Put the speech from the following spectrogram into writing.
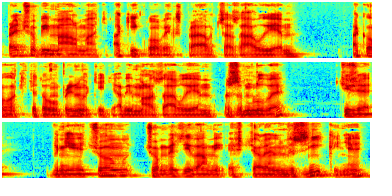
prečo by mal mať akýkoľvek správca záujem, ako ho chcete tomu prinútiť, aby mal záujem v zmluve, čiže v niečom, čo medzi vami ešte len vznikne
